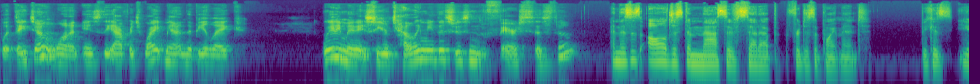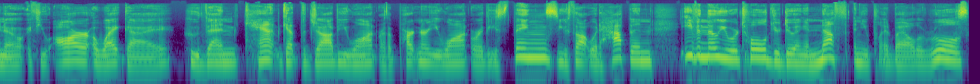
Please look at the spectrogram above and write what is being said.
What they don't want is the average white man to be like, wait a minute, so you're telling me this isn't a fair system? And this is all just a massive setup for disappointment. Because, you know, if you are a white guy who then can't get the job you want or the partner you want or these things you thought would happen, even though you were told you're doing enough and you played by all the rules,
